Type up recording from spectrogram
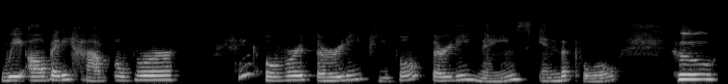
We already have over, I think over 30 people, 30 names in the pool who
